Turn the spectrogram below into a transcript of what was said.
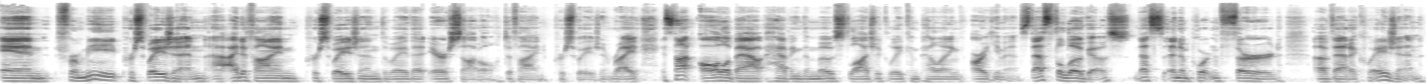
And for me, persuasion, I define persuasion the way that Aristotle defined persuasion, right? It's not all about having the most logically compelling arguments. That's the logos. That's an important third of that equation.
